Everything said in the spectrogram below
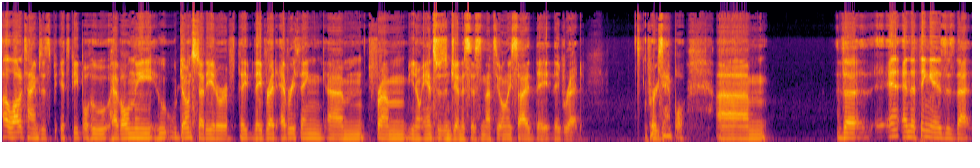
a lot of times, it's it's people who have only who don't study it, or if they they've read everything um, from you know answers in Genesis, and that's the only side they they've read. For example, um, the and, and, the thing is is that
